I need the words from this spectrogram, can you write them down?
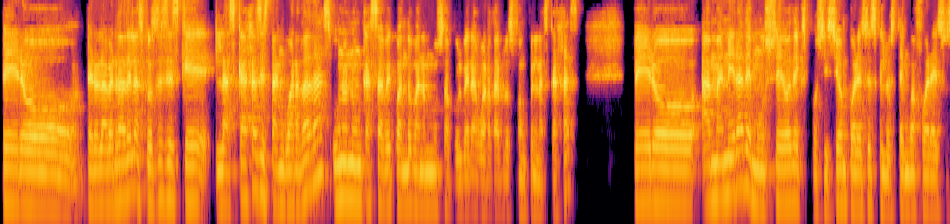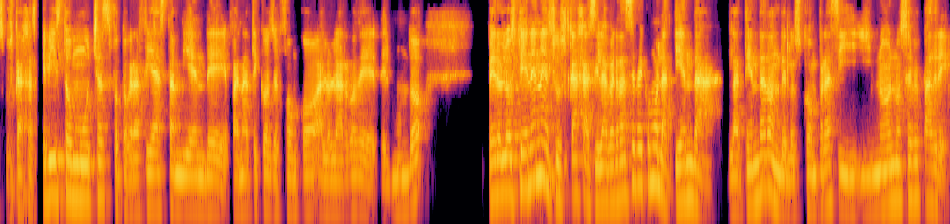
pero, pero la verdad de las cosas es que las cajas están guardadas. Uno nunca sabe cuándo vamos a volver a guardar los Funko en las cajas pero a manera de museo de exposición, por eso es que los tengo afuera de sus, cajas. He visto muchas fotografías también de fanáticos de Funko a lo largo del mundo, pero los tienen en sus cajas y la verdad se ve como la tienda, la tienda donde los compras y, y no, no se ve padre.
